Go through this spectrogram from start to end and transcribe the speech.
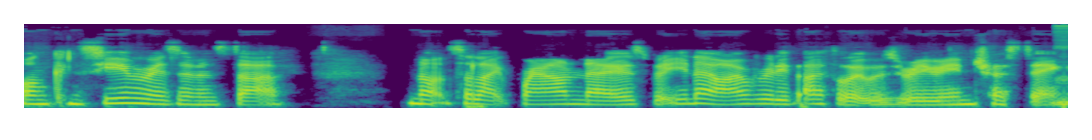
on consumerism and stuff not to like brown nose, but you know, I really I thought it was really interesting.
